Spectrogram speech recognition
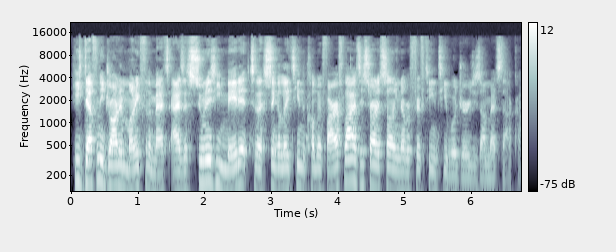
he's definitely drawn in money for the Mets. As as soon as he made it to the single A team, the Columbia Fireflies, they started selling number fifteen Tebow jerseys on Mets.com.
